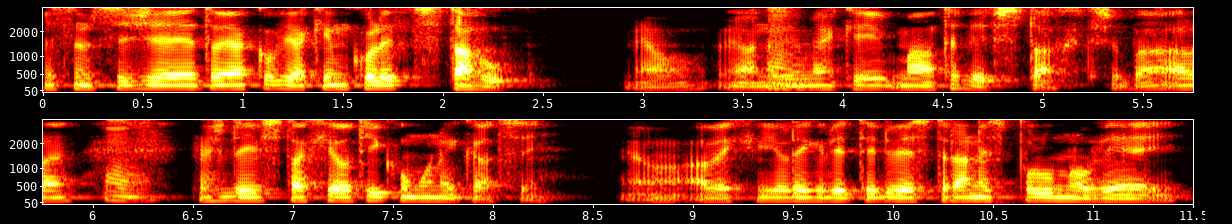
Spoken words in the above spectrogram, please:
myslím si, že je to jako v jakýmkoliv vztahu. Jo? Já nevím, hmm. jaký máte vy vztah třeba, ale hmm. každý vztah je o té komunikaci. Jo? A ve chvíli, kdy ty dvě strany spolu mluví,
